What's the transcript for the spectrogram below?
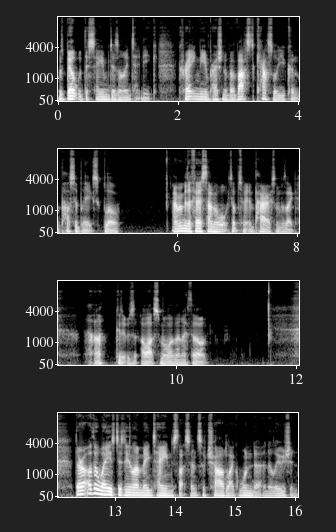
was built with the same design technique, creating the impression of a vast castle you couldn't possibly explore. I remember the first time I walked up to it in Paris and was like, huh? Because it was a lot smaller than I thought. There are other ways Disneyland maintains that sense of childlike wonder and illusion.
